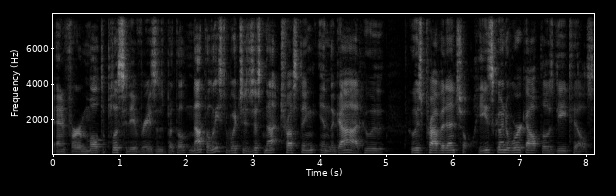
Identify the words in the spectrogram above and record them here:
And for a multiplicity of reasons, but the, not the least of which is just not trusting in the God who, who is providential. He's going to work out those details.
